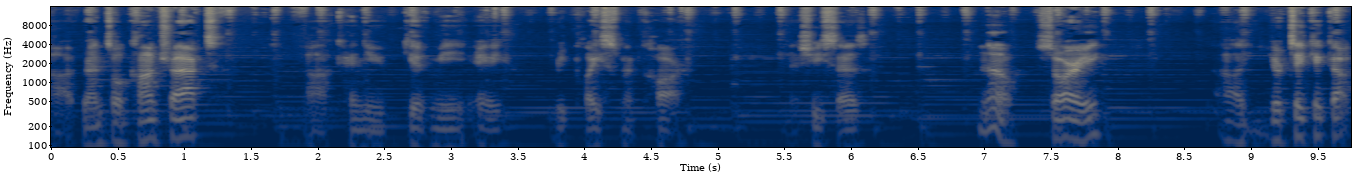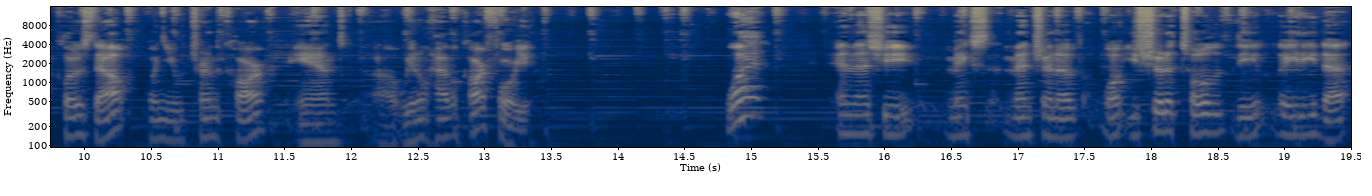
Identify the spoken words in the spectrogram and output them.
uh, rental contract. Uh, can you give me a replacement car? And she says, No, sorry. Uh, your ticket got closed out when you returned the car, and uh, we don't have a car for you. What? And then she makes mention of, well, you should have told the lady that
